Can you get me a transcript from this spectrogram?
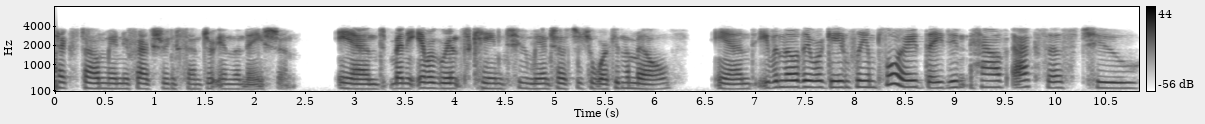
textile manufacturing center in the nation. And many immigrants came to Manchester to work in the mills. And even though they were gainfully employed, they didn't have access to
